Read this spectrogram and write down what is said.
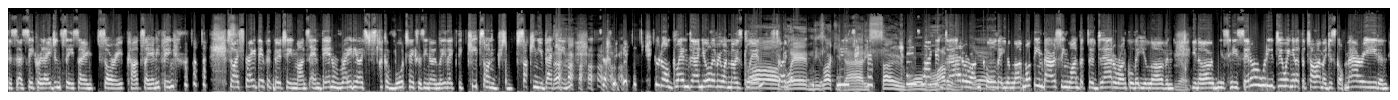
this a secret agency saying, "Sorry, can't say anything." so I stayed there for 13 months, and then radio, it's just like a vortex, as you know, Lee. They, it keeps on sucking you back in. good old Glenn Daniel. Everyone knows Glenn. Oh, so, Glenn. He's like your dad. He's so he's warm like and a dad or uncle yeah. that you love. Not the embarrassing one, but the dad or uncle that you love. And, yeah. you know, he's, he said, Oh, what are you doing? And at the time, I just got married and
